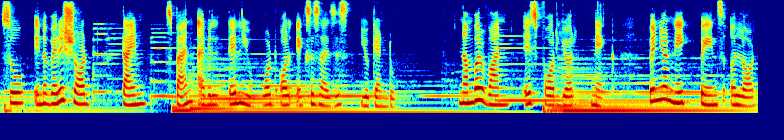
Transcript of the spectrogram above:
so in a very short time span, I will tell you what all exercises you can do. Number one is for your neck. When your neck pains a lot,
